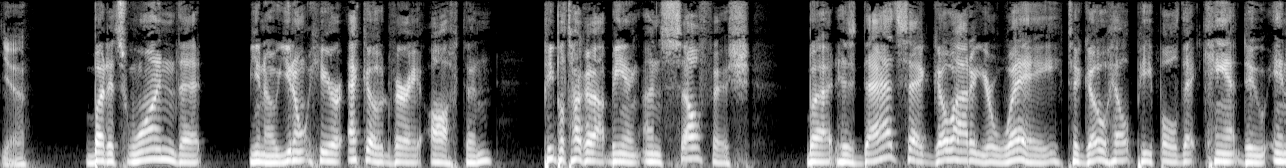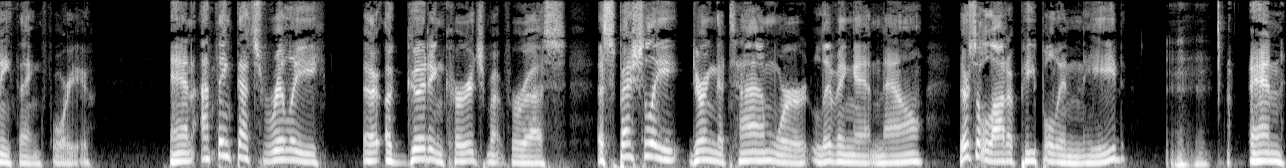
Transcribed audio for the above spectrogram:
Yeah. but it's one that you know you don't hear echoed very often. People talk about being unselfish, but his dad said, "Go out of your way to go help people that can't do anything for you." And I think that's really a, a good encouragement for us, especially during the time we're living at now. There's a lot of people in need, and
